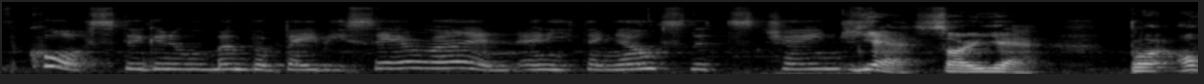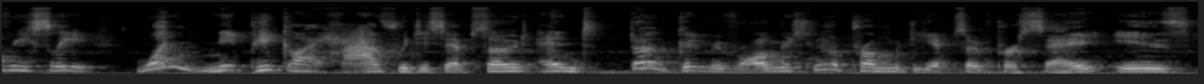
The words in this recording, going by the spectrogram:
Of course, they're going to remember baby Sara and anything else that's changed. Yeah, so yeah. But obviously, one nitpick I have with this episode, and don't get me wrong, it's not a problem with the episode per se, is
